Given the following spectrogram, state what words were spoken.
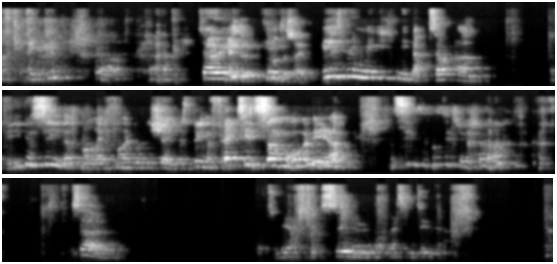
Okay. So he, he's, he's bringing me, me back, so, um. Okay, you can see that my, my body shape has been affected somewhat here. So. To react a bit sooner and not let him do that.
